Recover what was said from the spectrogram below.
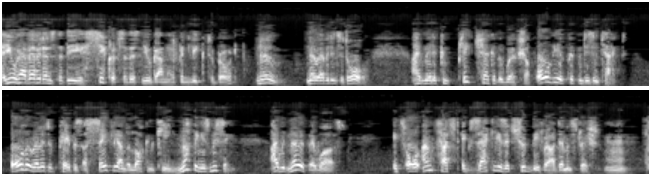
You have evidence that the secrets of this new gun have been leaked abroad? No, no evidence at all. I've made a complete check of the workshop. All the equipment is intact. All the relative papers are safely under lock and key. Nothing is missing. I would know if there was. It's all untouched exactly as it should be for our demonstration. Hmm.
